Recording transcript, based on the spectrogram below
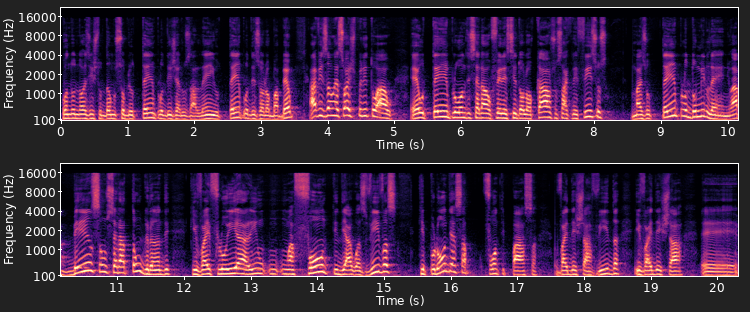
quando nós estudamos sobre o templo de Jerusalém, o templo de Zorobabel, a visão é só espiritual. É o templo onde será oferecido holocausto, sacrifícios, mas o templo do milênio, a bênção será tão grande que vai fluir ali um- um- uma fonte de águas vivas, que por onde essa fonte passa, vai deixar vida e vai deixar eh,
